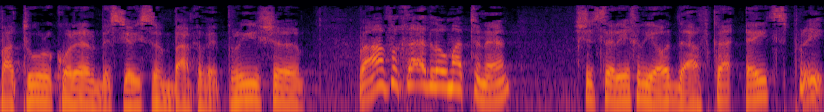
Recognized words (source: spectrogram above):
והטור כולל בסיוסף בכר ופרישה, ואף אחד לא מתנה שצריך להיות דווקא עץ פרי.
